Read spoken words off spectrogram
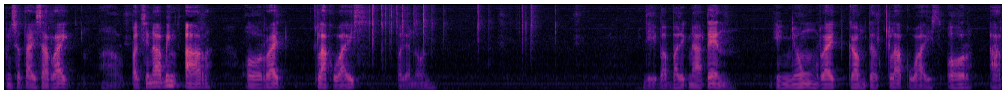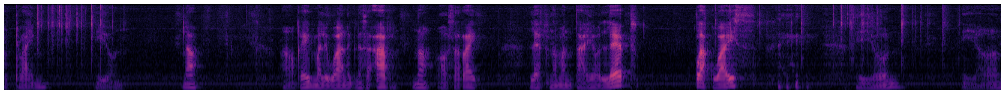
Pinsa tayo sa right. Ah, pag sinabing R o right clockwise, pag ganun, di babalik natin. Yun yung right counterclockwise or R prime. Yun. Na? Okay, maliwanag na sa R. No? O sa right. Left naman tayo. Left clockwise. Yun. Yun.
